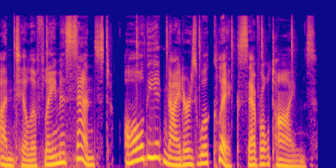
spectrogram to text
Until a flame is sensed, all the igniters will click several times.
